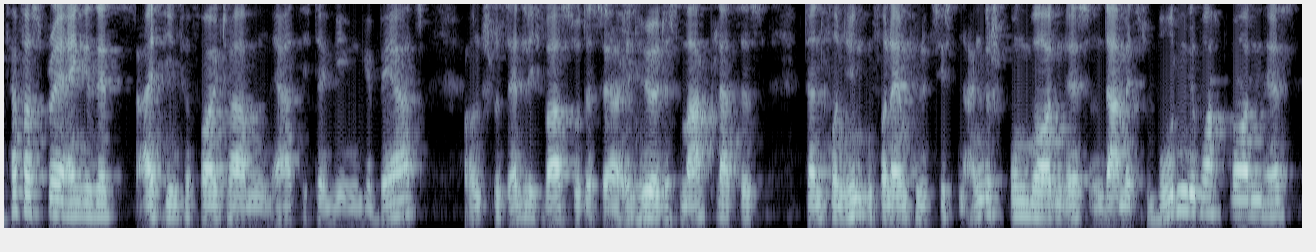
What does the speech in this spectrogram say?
Pfefferspray eingesetzt, als sie ihn verfolgt haben. Er hat sich dagegen gewehrt. Und schlussendlich war es so, dass er in Höhe des Marktplatzes dann von hinten von einem Polizisten angesprungen worden ist und damit zu Boden gebracht worden ist,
